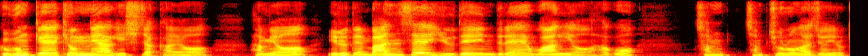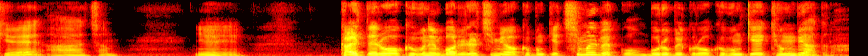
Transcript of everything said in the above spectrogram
그분께 경례하기 시작하여 하며 이르되 만세 유대인들의 왕이여 하고 참 참 조롱하죠 이렇게 아 참 예. 갈대로 그분의 머리를 치며 그분께 침을 뱉고 무릎을 꿇어 그분께 경배하더라.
